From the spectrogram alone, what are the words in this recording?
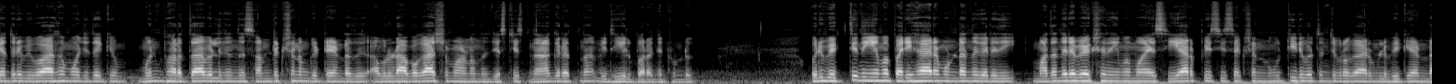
ഏതൊരു വിവാഹമോചിതയ്ക്കും മുൻ ഭർത്താവിൽ നിന്ന് സംരക്ഷണം കിട്ടേണ്ടത് അവളുടെ അവകാശമാണെന്ന് ജസ്റ്റിസ് നാഗരത്ന വിധിയിൽ പറഞ്ഞിട്ടുണ്ട്. ഒരു വ്യക്തി നിയമ പരിഹാരമുണ്ടെന്ന് കരുതി മതനിരപേക്ഷ നിയമമായ C R P C section നൂറ്റി ഇരുപത്തഞ്ച് പ്രകാരം ലഭിക്കേണ്ട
